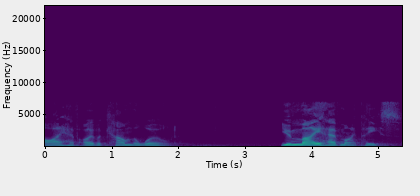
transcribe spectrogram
I have overcome the world. You may have my peace.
